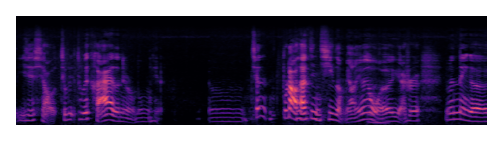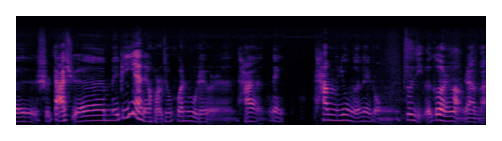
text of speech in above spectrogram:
一些小特别特别可爱的那种东西。嗯，现不知道他近期怎么样，因为我也是因为那个是大学没毕业那会儿就关注这个人，他那他们用的那种自己的个人网站吧。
